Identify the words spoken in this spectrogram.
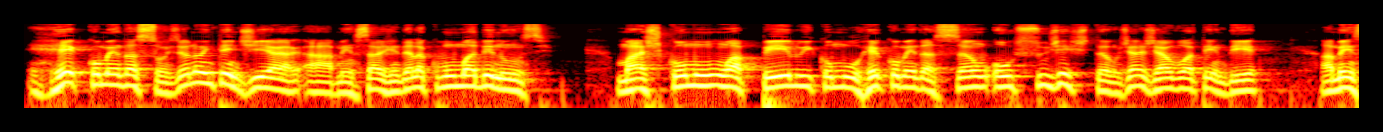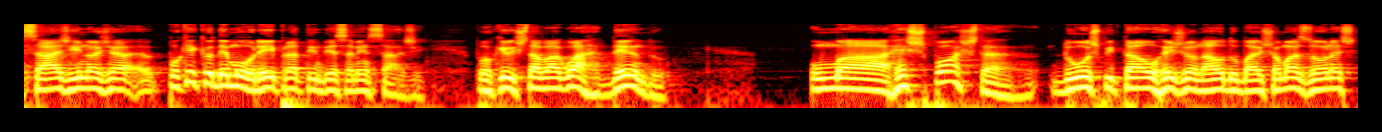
recomendações. Eu não entendi a, a mensagem dela como uma denúncia, mas como um apelo e como recomendação ou sugestão. Já já eu vou atender a mensagem. Nós já... Por que, que eu demorei para atender essa mensagem? Porque eu estava aguardando uma resposta do Hospital Regional do Baixo Amazonas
